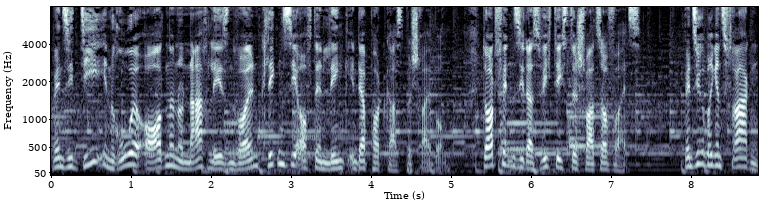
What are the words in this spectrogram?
Wenn Sie die in Ruhe ordnen und nachlesen wollen, klicken Sie auf den Link in der Podcast-Beschreibung. Dort finden Sie das Wichtigste schwarz auf weiß. Wenn Sie übrigens Fragen,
